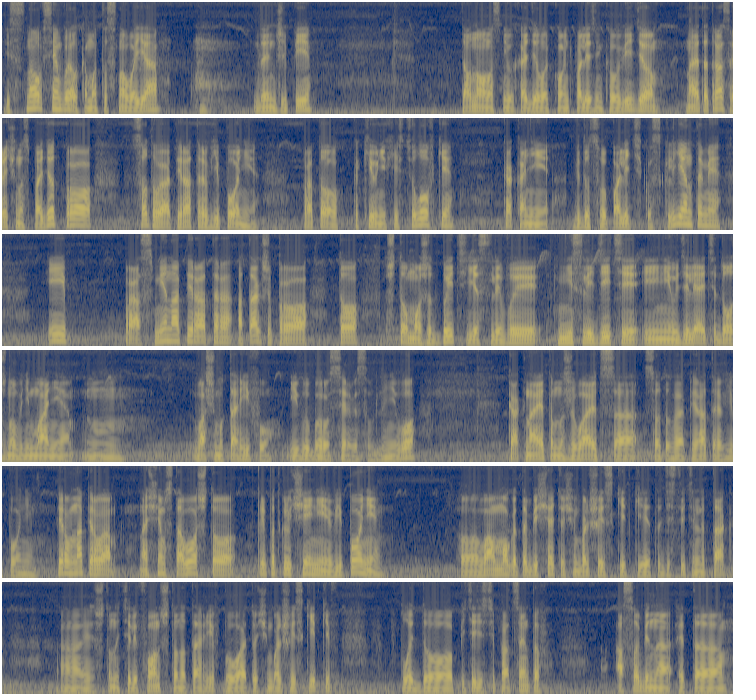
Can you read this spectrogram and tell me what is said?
И снова всем welcome, это снова я, DNGP. Давно у нас не выходило какого-нибудь полезненького видео. На этот раз речь у нас пойдет про сотовые операторы в Японии. Про то, какие у них есть уловки, как они ведут свою политику с клиентами и про смену оператора, а также про то, что может быть, если вы не следите и не уделяете должного внимания вашему тарифу и выбору сервисов для него, как на этом наживаются сотовые операторы в Японии. Первонаперво начнем с того, что при подключении в Японии э, вам могут обещать очень большие скидки. И это действительно так. А, что на телефон, что на тариф бывают очень большие скидки, вплоть до 50%. Особенно это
